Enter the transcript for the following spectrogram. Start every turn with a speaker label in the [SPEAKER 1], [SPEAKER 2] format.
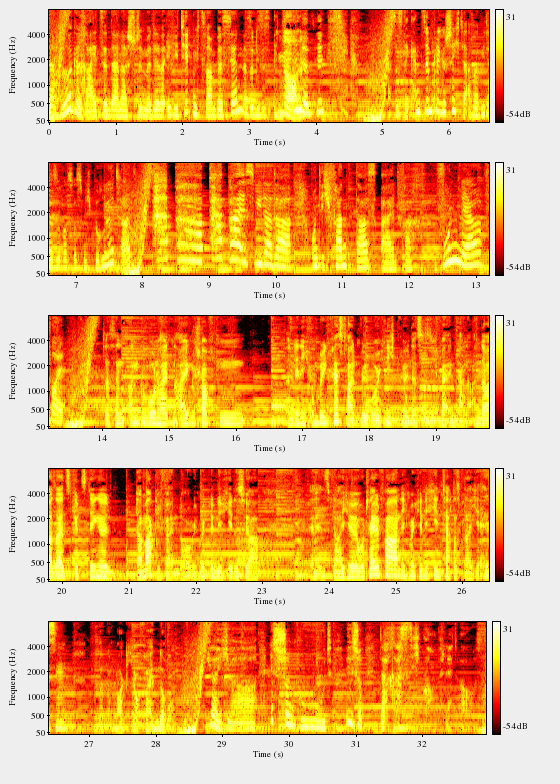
[SPEAKER 1] Dieser Würgereiz in deiner Stimme, der irritiert mich zwar ein bisschen, also dieses
[SPEAKER 2] Nein.
[SPEAKER 1] Das ist eine ganz simple Geschichte, aber wieder sowas, was mich berührt hat. Papa, Papa ist wieder da. Und ich fand das einfach wundervoll.
[SPEAKER 2] Das sind Angewohnheiten, Eigenschaften, an denen ich unbedingt festhalten will, wo ich nicht will, dass sie sich verändern. Andererseits gibt's Dinge, da mag ich Veränderung. Ich möchte nicht jedes Jahr äh, ins gleiche Hotel fahren, ich möchte nicht jeden Tag das gleiche essen, sondern mag ich auch Veränderung.
[SPEAKER 1] Ja, ja, ist schon gut. Ist schon, da raste ich komplett aus.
